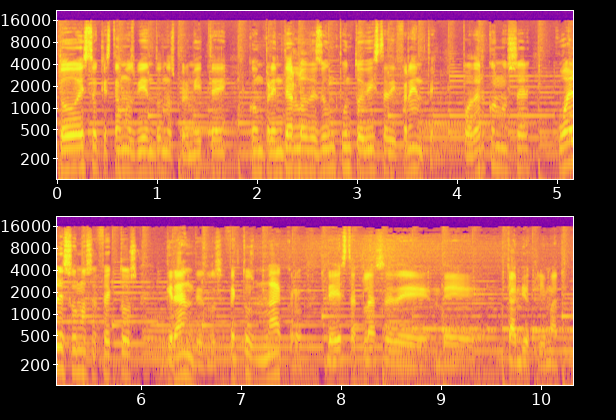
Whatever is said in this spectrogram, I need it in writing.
Todo esto que estamos viendo nos permite comprenderlo desde un punto de vista diferente, poder conocer cuáles son los efectos grandes, los efectos macro de esta clase de, de cambio climático.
